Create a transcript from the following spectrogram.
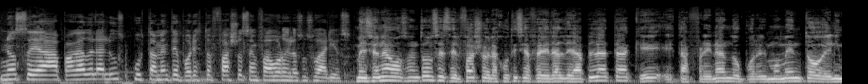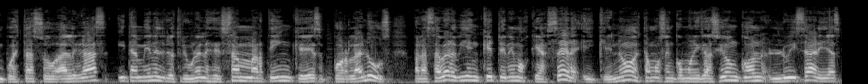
no se ha apagado la luz justamente por estos fallos en favor de los usuarios. Mencionábamos entonces el fallo de la Justicia Federal de La Plata que está frenando por el momento el impuestazo al gas y también el de los tribunales de San Martín que es por la luz. Para saber bien qué tenemos que hacer y que no, estamos en comunicación con Luis Arias,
